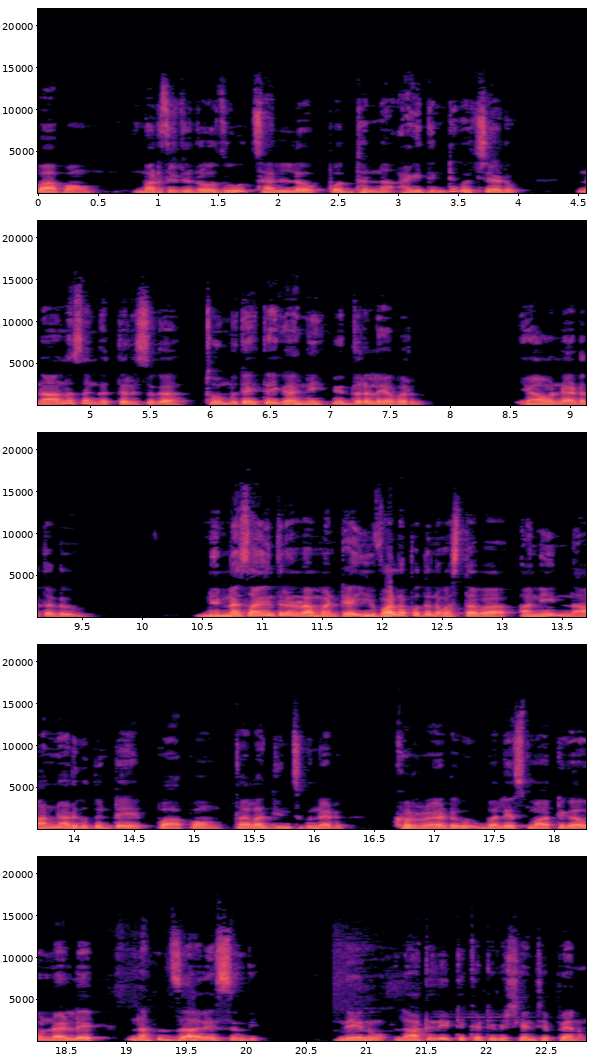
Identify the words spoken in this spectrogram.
పాపం మరుసటి రోజు చలిలో పొద్దున్న ఐదింటికి వచ్చాడు నాన్న సంగతి తెలుసుగా తొమ్మిదైతే గాని నిద్రలేవరు. ఏమన్నాడతడు? నిన్న సాయంత్రం రమ్మంటే ఇవాళ పొద్దున వస్తావా అని నాన్న అడుగుతుంటే పాపం తల దించుకున్నాడు. కుర్రాడు భలే స్మార్ట్గా ఉన్నాళ్ళే నాకు జారేసింది నేను లాటరీ టికెట్ విషయం చెప్పాను.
